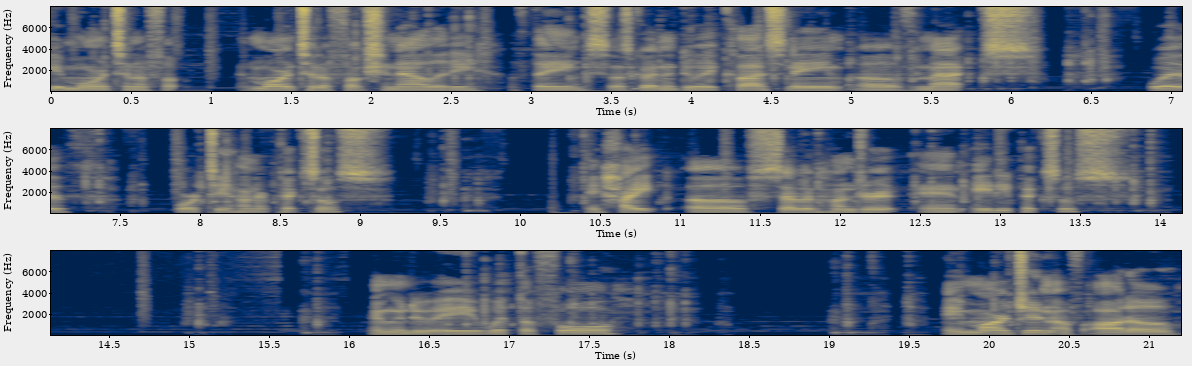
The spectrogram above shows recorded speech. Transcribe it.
get more into the more into the functionality of things. So let's go ahead and do a class name of max with 1400 pixels, a height of 780 pixels. I'm going to do a width of full, a margin of auto,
